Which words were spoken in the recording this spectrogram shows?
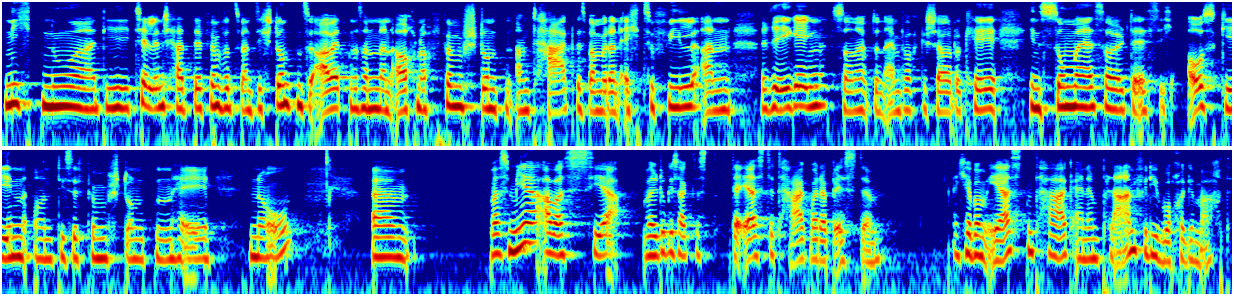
nicht nur die Challenge hatte, 25 Stunden zu arbeiten, sondern auch noch fünf Stunden am Tag. Das war mir dann echt zu viel an Regeln, sondern habe dann einfach geschaut, okay, in Summe sollte es sich ausgehen und diese fünf Stunden, hey, no. Ähm, was mir aber sehr, weil du gesagt hast, der erste Tag war der beste. Ich habe am ersten Tag einen Plan für die Woche gemacht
